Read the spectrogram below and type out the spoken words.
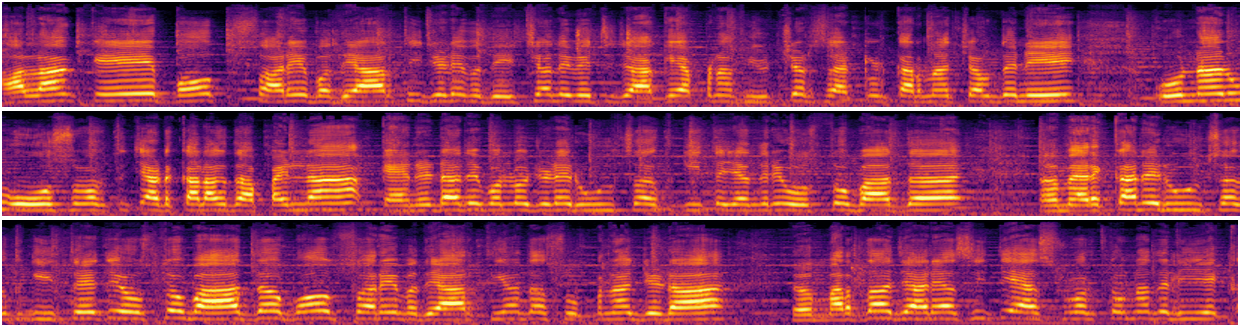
ਹਾਲਾਂਕਿ ਬਹੁਤ ਸਾਰੇ ਵਿਦਿਆਰਥੀ ਜਿਹੜੇ ਵਿਦੇਸ਼ਾਂ ਦੇ ਵਿੱਚ ਜਾ ਕੇ ਆਪਣਾ ਫਿਊਚਰ ਸੈਟਲ ਕਰਨਾ ਚਾਹੁੰਦੇ ਨੇ ਉਹਨਾਂ ਨੂੰ ਉਸ ਵਕਤ ਝਟਕਾ ਲੱਗਦਾ। ਪਹਿਲਾਂ ਕੈਨੇਡਾ ਦੇ ਵੱਲੋਂ ਜਿਹੜੇ ਰੂਲ ਸਖਤ ਕੀਤੇ ਜਾਂਦੇ ਨੇ ਉਸ ਤੋਂ ਬਾਅਦ ਅਮਰੀਕਾ ਨੇ ਰੂਲ ਸਖਤ ਕੀਤੇ ਤੇ ਉਸ ਤੋਂ ਬਾਅਦ ਬਹੁਤ ਸਾਰੇ ਵਿਦਿਆਰਥੀਆਂ ਦਾ ਸੁਪਨਾ ਜਿਹੜਾ ਮਰਦਾ ਜਾ ਰਿਹਾ ਸੀ ਤੇ ਇਸ ਵਕਤ ਉਹਨਾਂ ਦੇ ਲਈ ਇੱਕ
